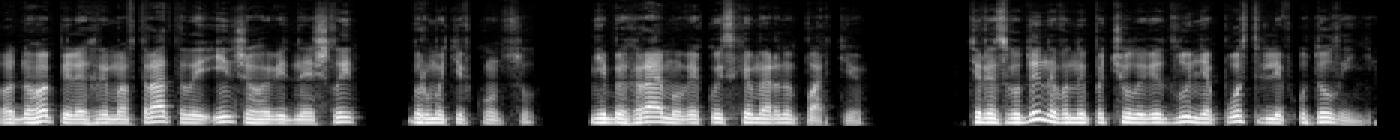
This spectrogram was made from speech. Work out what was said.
Одного пілігрима втратили, іншого віднайшли, бурмотів консул, ніби граємо в якусь химерну партію. Через години вони почули відлуння пострілів у долині.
